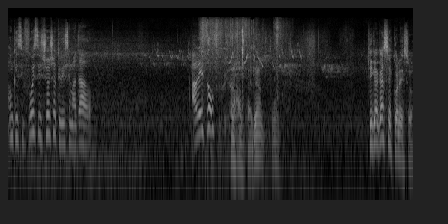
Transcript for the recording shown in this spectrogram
Aunque si fuese yo, ya te hubiese matado. A besos. No, pará. ¿qué haces con eso?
